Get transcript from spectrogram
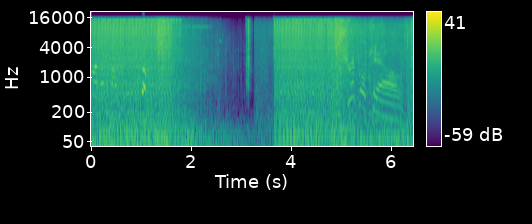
motherfucker. Triple kill.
